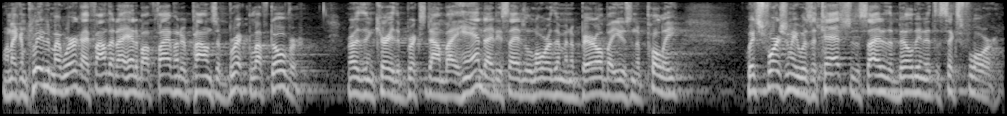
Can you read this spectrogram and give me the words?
When I completed my work, I found that I had about 500 pounds of brick left over. Rather than carry the bricks down by hand, I decided to lower them in a barrel by using a pulley, which fortunately was attached to the side of the building at the sixth floor.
